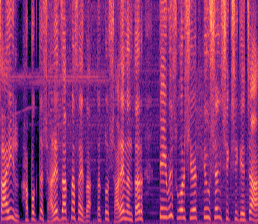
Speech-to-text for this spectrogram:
साहिल हा फक्त शाळेत जात नसायचा तर तो शाळेनंतर तेवीस वर्षीय ट्युशन शिक्षिकेच्या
